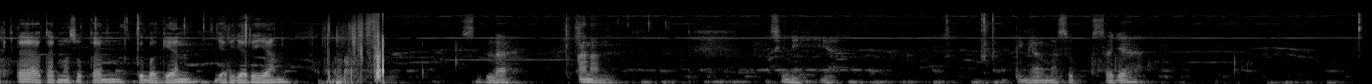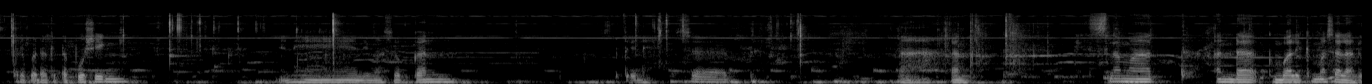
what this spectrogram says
Kita akan masukkan ke bagian jari-jari yang sebelah kanan. Sini ya tinggal masuk saja. Daripada kita pusing ini dimasukkan seperti ini. Set. Nah kan. Selamat anda kembali ke masa lalu.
